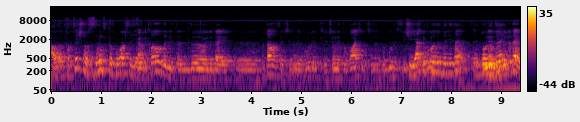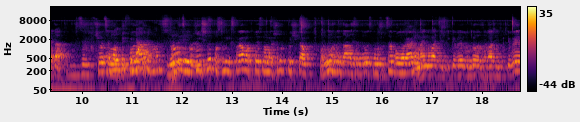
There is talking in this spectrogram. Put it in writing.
Але фактично з ним спілкувався Ви я. підходили до, людей, е, питалися, чи вони будуть, чи, чи вони то бачили, чи не то будуть свідчити? Чи я підходив до дітей? До людей? До людей, так. З- Чого це мав підходити? Люди, які йшли по своїх справах, хтось на маршрутку чекав, вони оглядалися, дивилися, тому що це було Я реально. маю на увазі, тільки ви робили зауваження тільки ви,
